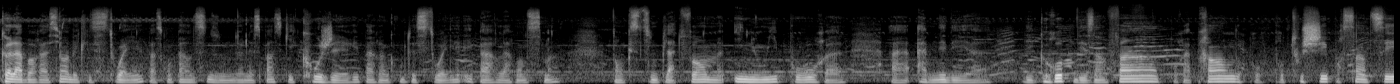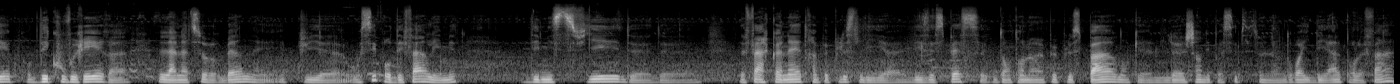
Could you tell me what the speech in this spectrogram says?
collaboration avec les citoyens, parce qu'on parle ici d'un espace qui est co-géré par un groupe de citoyens et par l'arrondissement. Donc, c'est une plateforme inouïe pour amener des, groupes, des enfants, pour apprendre, pour, toucher, pour sentir, pour découvrir la nature urbaine, et puis aussi pour défaire les mythes, démystifier, de, faire connaître un peu plus les, les, espèces dont on a un peu plus peur. Donc, le champ des possibles, c'est un endroit idéal pour le faire.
